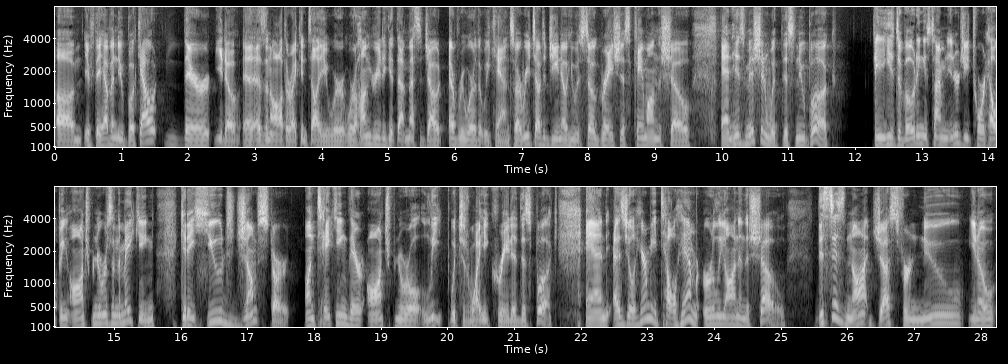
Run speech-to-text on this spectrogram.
um, if they have a new book out, they're, you know, as an author, I can tell you, we're, we're hungry to get that message out everywhere that we can. So I reached out to Gino. He was so gracious, came on the show. And his mission with this new book He's devoting his time and energy toward helping entrepreneurs in the making get a huge jump start on taking their entrepreneurial leap, which is why he created this book. And as you'll hear me tell him early on in the show, this is not just for new, you know,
